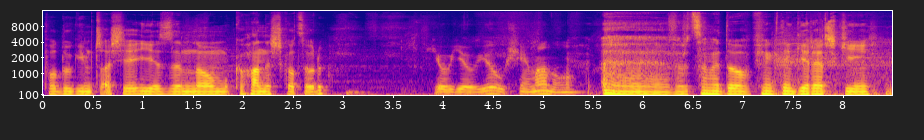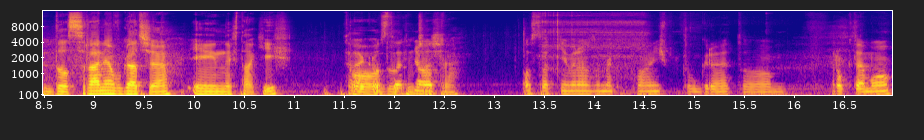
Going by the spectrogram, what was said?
po długim czasie i jest ze mną kochany Szkocur. Yo, yo, yo, siemano. Eee, wracamy do pięknej giereczki, do srania w gacie i innych takich Tak, po długim czasie. ostatnim razem jak odpaliliśmy tą grę, to rok temu.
